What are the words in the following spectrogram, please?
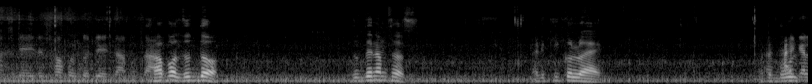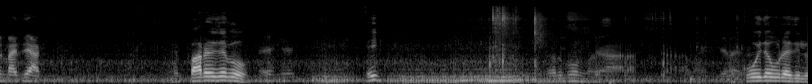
আজকে এটা সফল যুদ্ধ। যুদ্ধে নামছস? এটা কি করল হ্যাঁ। সাইকেল আট। পার হয়ে যাব। এই কই দা উড়াই দিল?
